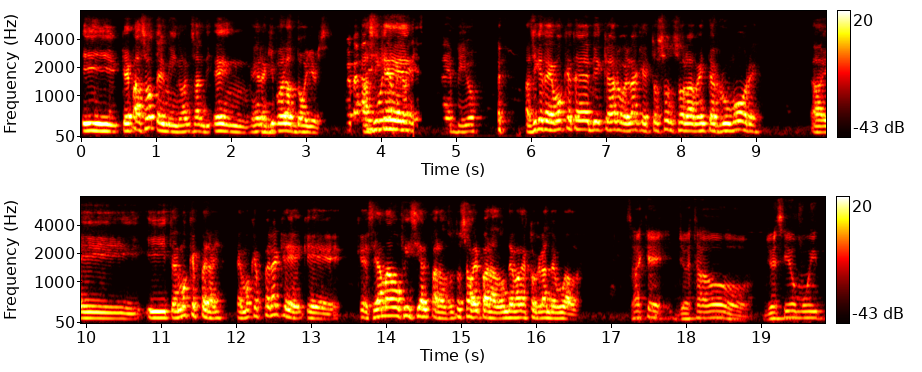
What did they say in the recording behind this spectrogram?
¿Y qué pasó? Terminó en, en, el equipo de los Dodgers. Así que Así que tenemos que tener bien claro, ¿verdad? Que estos son solamente rumores ah, y, tenemos que esperar, tenemos que esperar que, sea más oficial para nosotros saber para dónde van estos grandes jugadores. Sabes que yo he estado, yo he sido muy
